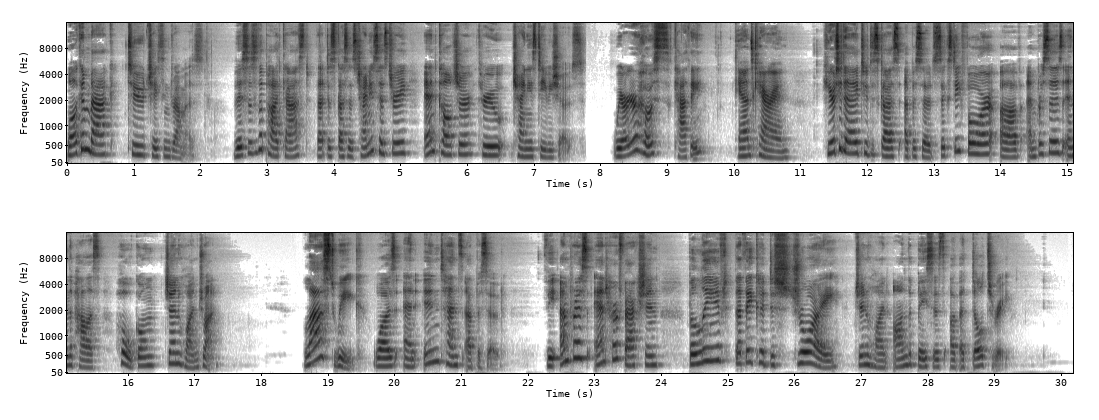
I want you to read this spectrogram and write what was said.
Welcome back to Chasing Dramas. This is the podcast that discusses Chinese history and culture through Chinese TV shows. We are your hosts, Kathy and Karen, here today to discuss episode 64 of Empresses in the Palace, Hou Gong Zhen Huan Zhuan. Last week was an intense episode. The Empress and her faction believed that they could destroy Zhen Huan on the basis of adultery.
